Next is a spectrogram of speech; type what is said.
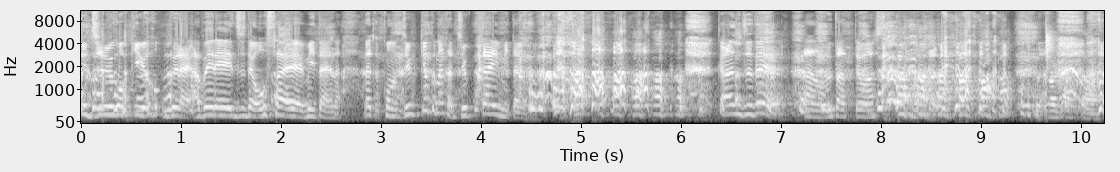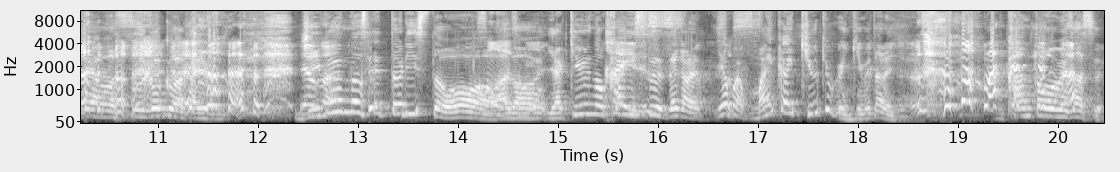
で15球ぐらいアベレージで抑えみたいな。なんかこの10曲なんか10回みたいな。感じであの歌ってました。本当にわかった。いやもうすごくわかります。自分のセットリストをあの野球の回数だからやっぱ毎回究極に決めたらいいじゃないですか。関東を目指す。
